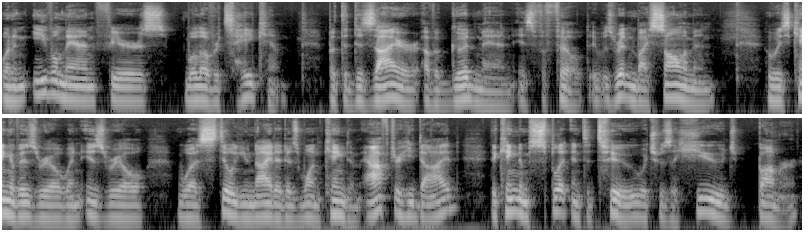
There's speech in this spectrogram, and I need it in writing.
When an evil man fears will overtake him, but the desire of a good man is fulfilled. It was written by Solomon, who was king of Israel when Israel was still united as one kingdom. After he died, the kingdom split into two, which was a huge bummer.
